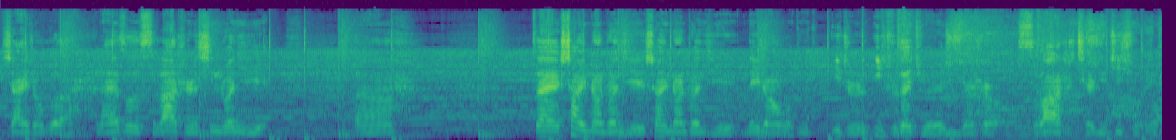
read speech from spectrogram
下一首歌来自 Slash 的新专辑，嗯，在上一张专辑，上一张专辑那张我就一直一直在觉得一件事，Slash 前去继穷了，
